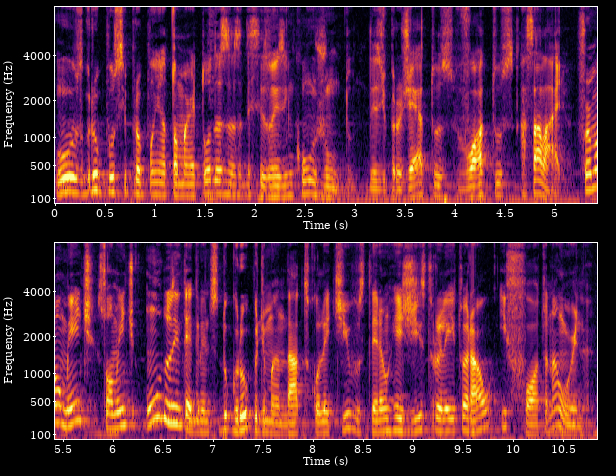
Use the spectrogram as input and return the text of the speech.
Os grupos se propõem a tomar todas as decisões em conjunto, desde projetos, votos a salário. Formalmente, somente um dos integrantes do grupo de mandatos coletivos terão registro eleitoral e foto na urna,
